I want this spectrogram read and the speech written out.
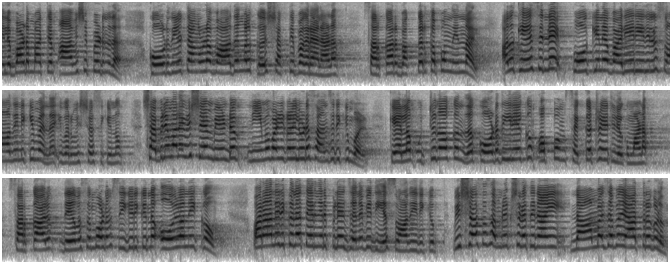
നിലപാട് മാറ്റം ആവശ്യപ്പെടുന്നത് കോടതിയിൽ തങ്ങളുടെ വാദങ്ങൾക്ക് ശക്തി പകരാനാണ്. സർക്കാർ ഭക്തർക്കൊപ്പം നിന്നാൽ അത് കേസിന്റെ പോക്കിനെ വലിയ രീതിയിൽ സ്വാധീനിക്കുമെന്ന് ഇവർ വിശ്വസിക്കുന്നു. ശബരിമല വിഷയം വീണ്ടും നിയമവഴികളിലൂടെ സഞ്ചരിക്കുമ്പോൾ കേരളം ഉറ്റുനോക്കുന്നത് കോടതിയിലേക്കും ഒപ്പം സെക്രട്ടേറിയറ്റിലേക്കുമാണ്. സർക്കാരും ദേവസ്വം ബോർഡും സ്വീകരിക്കുന്ന ഓരോ നീക്കവും വരാനിരിക്കുന്ന തെരഞ്ഞെടുപ്പിലെ ജനവിധിയെ സ്വാധീനിക്കും. വിശ്വാസ സംരക്ഷണത്തിനായി നാമജപ യാത്രകളും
